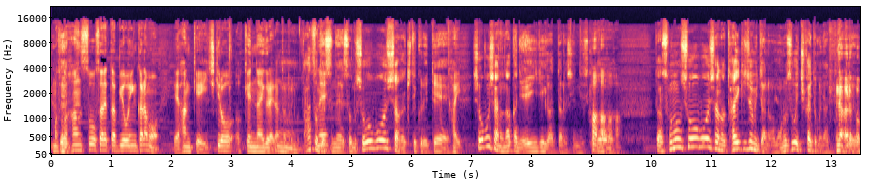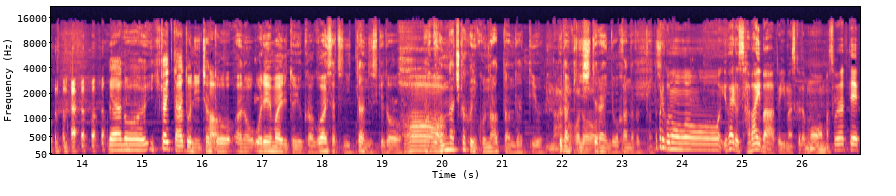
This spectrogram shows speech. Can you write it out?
まあ、その搬送された病院からも、えー、半径1キロ圏内ぐらいだったということですね、うん、あとですねその消防車が来てくれて、はい、消防車の中に AED があったらしいんですけどはははからその消防車の待機所みたいなのがものすごい近いところにあったなるほどなるほど。であの生き返った後にちゃんと、あ、のお礼参りというかご挨拶に行ったんですけどこんな近くにこんなあったんだっていう普段気にしてないんで分かんなかったんですやっぱりこのいわゆるサバイバーと言いますけども、うん、まあ、そうやって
